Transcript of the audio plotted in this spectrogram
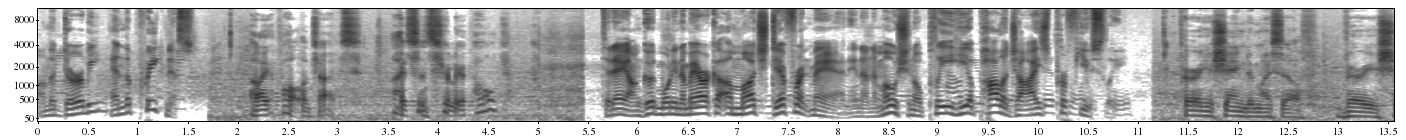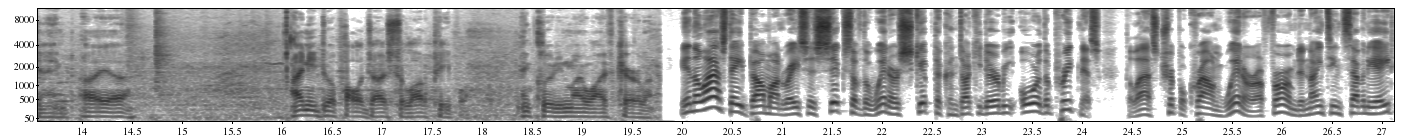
on the Derby and the Preakness. I apologize. I sincerely apologize. Today on Good Morning America, a much different man. In an emotional plea, he apologized profusely very ashamed of myself. Very ashamed. I, uh, I need to apologize to a lot of people, including my wife, Carolyn. In the last eight Belmont races, six of the winners skipped the Kentucky Derby or the Preakness. The last Triple Crown winner, Affirmed in 1978,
